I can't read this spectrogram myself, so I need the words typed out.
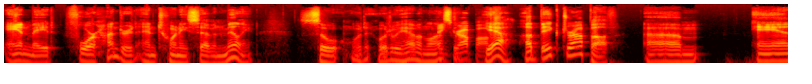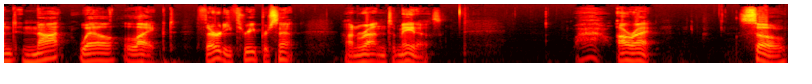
and made 427 million. So what what do we have on the last one? drop-off. Yeah, a big drop off. Um, and not well liked. 33% on Rotten Tomatoes. Wow. All right. So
